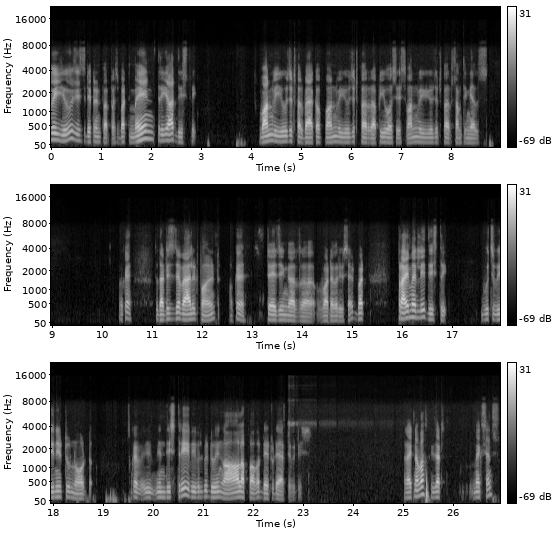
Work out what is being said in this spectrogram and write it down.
we use is different purpose, but main three are these three. One we use it for backup, one we use it for uh, POCs, one we use it for something else. Okay, so that is the valid point. Okay, staging or uh, whatever you said, but primarily these three, which we need to note. Okay, in in these three, we will be doing all of our day-to-day activities. Right, Nama? Is that make sense?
